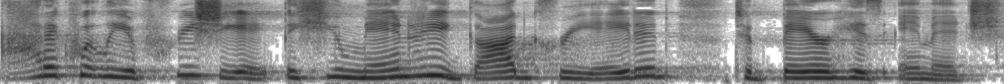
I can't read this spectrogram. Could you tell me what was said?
adequately appreciate the humanity God created to bear his image.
